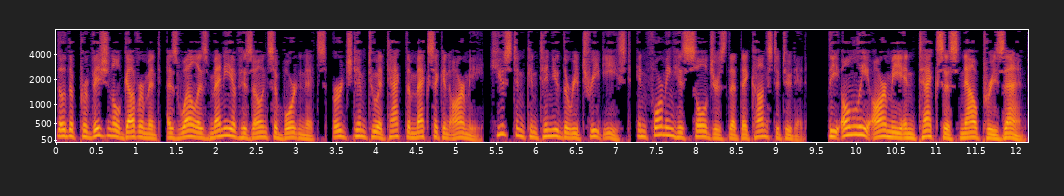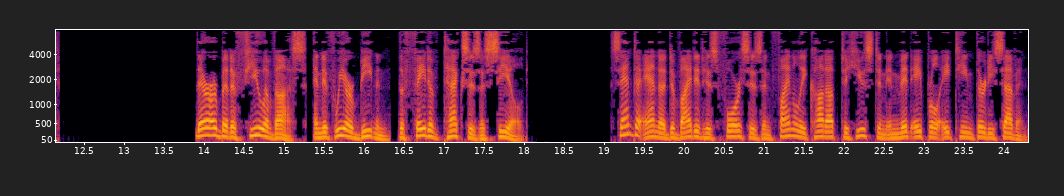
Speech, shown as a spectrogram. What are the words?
Though the provisional government, as well as many of his own subordinates, urged him to attack the Mexican army, Houston continued the retreat east, informing his soldiers that they constituted, "...the only army in Texas now present. There are but a few of us, and if we are beaten, the fate of Texas is sealed." Santa Anna divided his forces and finally caught up to Houston in mid-April 1837.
